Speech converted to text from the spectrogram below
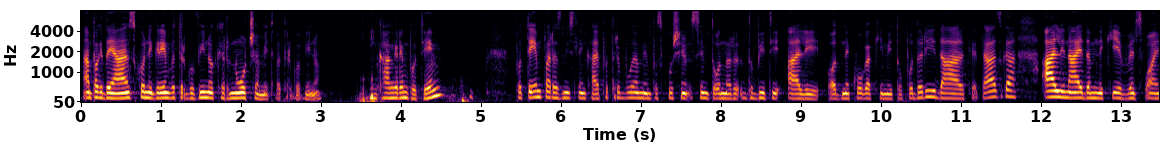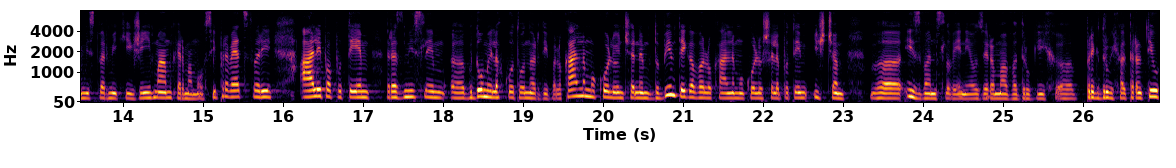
ampak dejansko ne grem v trgovino, ker nočem iti v trgovino. In kam grem potem? Potem pa razmislim, kaj potrebujem in poskušam to dobiti ali od nekoga, ki mi to podari, da ali kaj tasga, ali najdem nekje med svojimi stvarmi, ki jih že imam, ker imamo vsi preveč stvari, ali pa potem razmislim, eh, kdo mi lahko to naredi v lokalnem okolju in če ne dobim tega v lokalnem okolju, šele potem iščem v, izven Slovenije oziroma drugih, eh, prek drugih alternativ,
